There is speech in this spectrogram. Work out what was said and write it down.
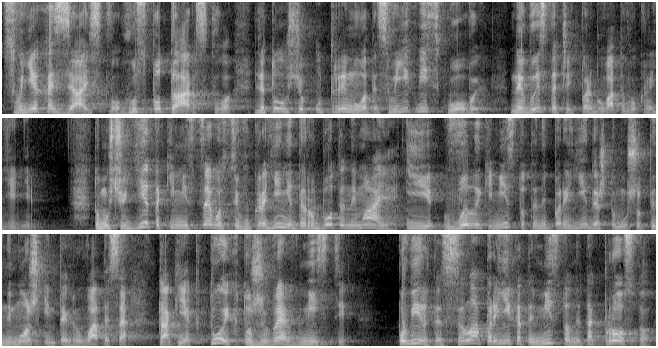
своє хазяйство, господарство, для того, щоб утримувати своїх військових, не вистачить перебувати в Україні. Тому що є такі місцевості в Україні, де роботи немає, і в велике місто ти не переїдеш, тому що ти не можеш інтегруватися так, як той, хто живе в місті. Повірте, з села переїхати в місто не так просто,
